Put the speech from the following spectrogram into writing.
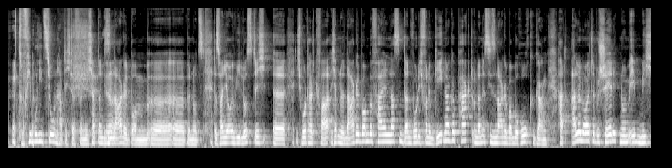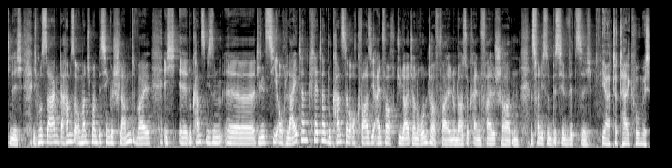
Zu viel Munition hatte ich dafür nicht. Ich habe dann diese ja. Nagelbomben äh, äh, benutzt. Das fand ich auch irgendwie lustig. Äh, ich wurde halt quasi, ich habe eine Nagelbombe fallen lassen, dann wurde ich von einem Gegner gepackt und dann ist diese Nagelbombe hochgegangen. Hat alle Leute beschädigt, nur eben mich nicht. Ich muss sagen, da haben sie auch manchmal ein bisschen geschlammt, weil ich, äh, du kannst in diesem äh, DLC auch Leitern klettern, du kannst aber auch quasi einfach die Leitern runterfallen und da hast du keinen Fallschaden. Das fand ich so ein bisschen witzig. Ja, total komisch.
